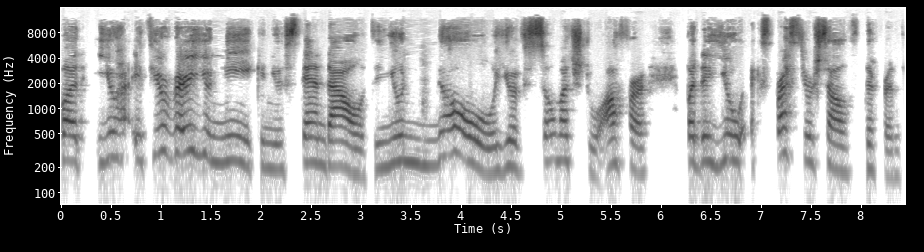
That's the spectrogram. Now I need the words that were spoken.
But you if you're very unique and you stand out and you know you have so much to offer but that you express yourself different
